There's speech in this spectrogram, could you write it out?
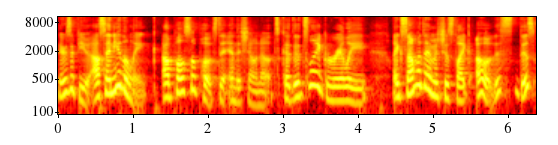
there's a few. I'll send you the link. I'll also post it in the show notes because it's like really like some of them. It's just like oh this this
